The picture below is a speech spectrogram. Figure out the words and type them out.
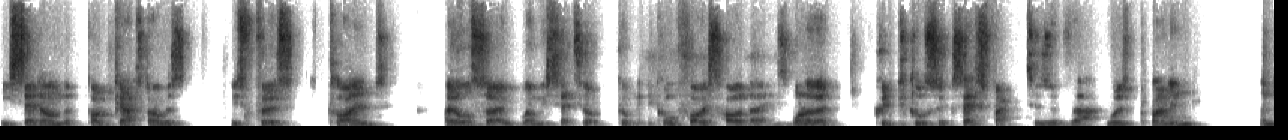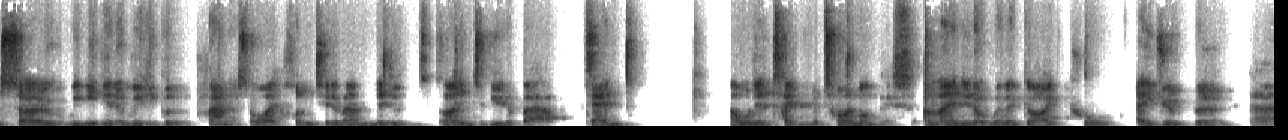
he said on the podcast I was his first client. I also, when we set up a company called Forest Holidays, one of the critical success factors of that was planning. And so we needed a really good planner. So I hunted around the Midlands and I interviewed about 10 I wanted to take my time on this, and I ended up with a guy called Adrian Byrne, uh,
